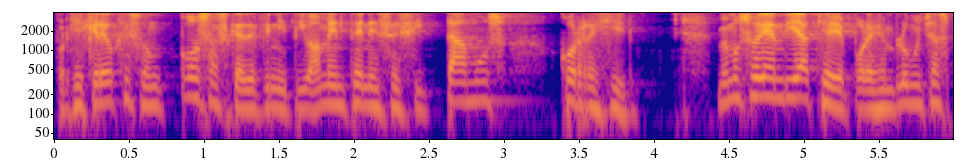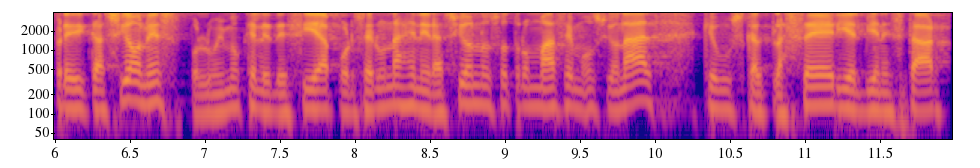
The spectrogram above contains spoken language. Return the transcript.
porque creo que son cosas que definitivamente necesitamos corregir. Vemos hoy en día que, por ejemplo, muchas predicaciones, por lo mismo que les decía, por ser una generación nosotros más emocional, que busca el placer y el bienestar,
